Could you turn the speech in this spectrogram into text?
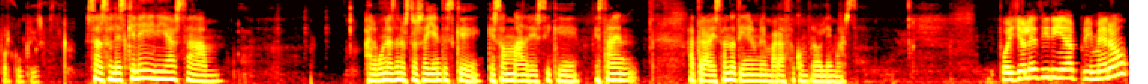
por cumplir. Sansoles, ¿qué le dirías a algunas de nuestros oyentes que, que son madres y que están en- atravesando, tienen un embarazo con problemas? Pues yo les diría primero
